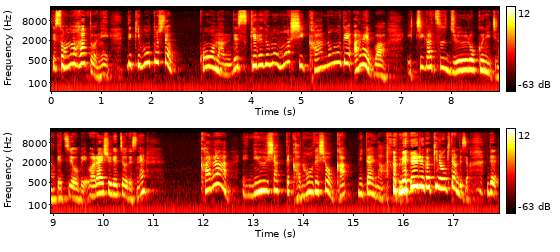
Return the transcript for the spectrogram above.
でその後にで希望としてはこうなんですけれどももし可能であれば1月16日の月曜日、まあ来週月曜ですねから入社って可能でしょうか？みたいな メールが昨日来たんですよ。で、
